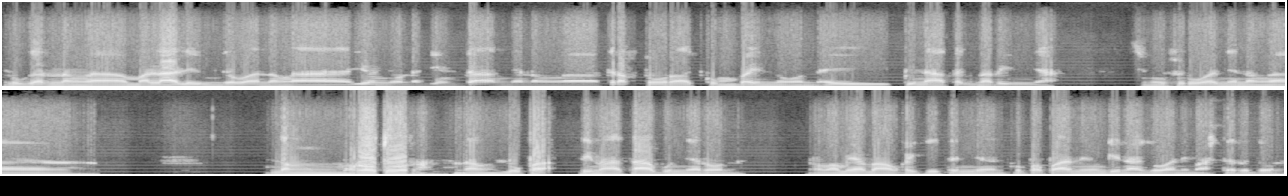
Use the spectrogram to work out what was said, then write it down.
lugar ng ah, malalim, gawa ng ah, yun yung naging daan niya ng ah, traktora at combine noon, ay pinatag na rin niya. Sinusuruan niya ng ah, ng rotor, ng lupa, tinatabon niya ron. Ah, mamaya makikita niyo yan kung paano yung ginagawa ni Master doon.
